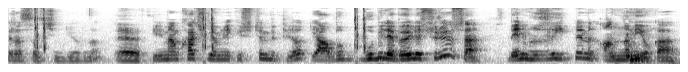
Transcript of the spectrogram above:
Russell için diyor bunu. Evet. Bilmem kaç gömlek üstün bir pilot. Ya bu, bu bile böyle sürüyorsa benim hızlı gitmemin anlamı yok abi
